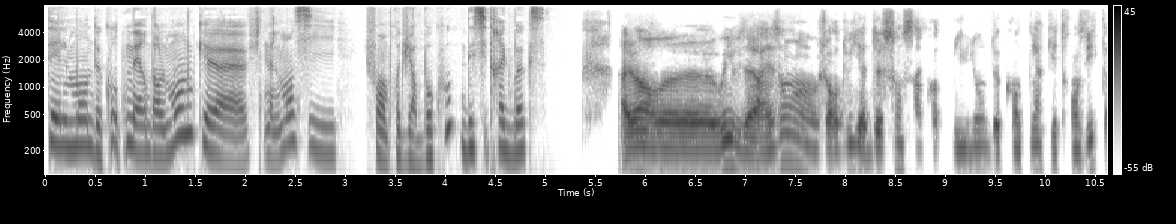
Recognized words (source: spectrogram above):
tellement de conteneurs dans le monde que euh, finalement, si, il faut en produire beaucoup des Citrac Box. Alors euh, oui, vous avez raison. Aujourd'hui, il y a 250 millions de conteneurs qui transitent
